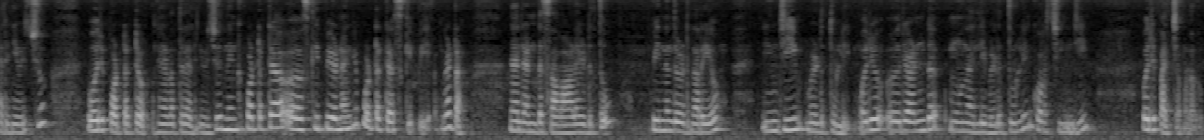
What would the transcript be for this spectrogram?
അരിഞ്ഞു വെച്ചു. ഒരു പൊട്ടറ്റോ നീളത്തിൽ അരിഞ്ഞു വെച്ചു. നിങ്ങൾക്ക് പൊട്ടറ്റോ സ്കിപ്പ് ചെയ്യണമെങ്കിൽ പൊട്ടറ്റോ സ്കിപ്പ് ചെയ്യാം കേട്ടോ. ഞാൻ രണ്ട് സവാള എടുത്തു. പിന്നെന്തോ എടുത്തറിയോ ഇഞ്ചിയും വെളുത്തുള്ളിയും. ഒരു രണ്ട് മൂന്നല്ലി വെളുത്തുള്ളിയും കുറച്ച് ഇഞ്ചിയും ഒരു പച്ചമുളകും.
